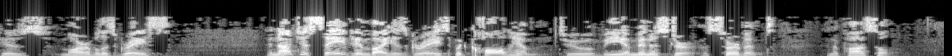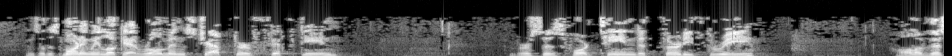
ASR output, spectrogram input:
his marvelous grace. And not just save him by his grace, but call him to be a minister, a servant, an apostle. And so this morning we look at Romans chapter 15 verses 14 to 33. All of this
